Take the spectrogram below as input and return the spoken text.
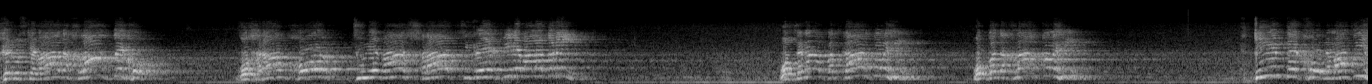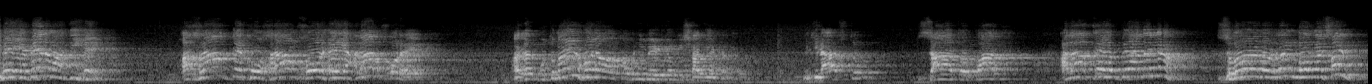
پھر اس کے بعد اخلاق دیکھو۔ وہ حرام خور، جوئے باز، شراب، سگریٹ پینے والا تو نہیں۔ وہ زنا بدکار تو نہیں، وہ بد اخلاق تو نہیں۔ دین دیکھو، نمازی ہے یا بے نمازی ہے۔ اخلاق دیکھو، حرام خور ہے یا حلال خور ہے۔ اگر مطمئن ہو جاؤ تو اپنی بیٹیوں کی شادیاں کر دو۔ لیکن آج تو ذات اور پاک، علاقے اور برادریاں زبان اور رنگ اور نسل،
